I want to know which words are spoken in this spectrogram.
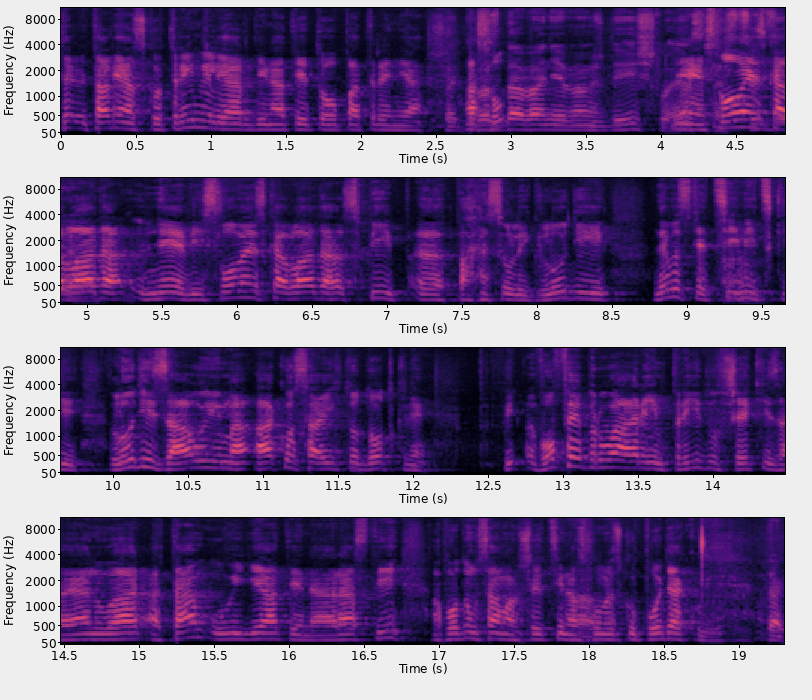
t- Taliansko 3 miliardy na tieto opatrenia. Však a slo- rozdávanie vám vždy išlo. Nie, slovenská vláda, nie, vy, slovenská vláda spí, e, pán Sulík, ľudí, nebuďte cynicky, ľudí zaujíma, ako sa ich to dotkne vo februári im prídu všetky za január a tam uvidia tie nárasty a potom sa vám všetci na Slovensku poďakujú. Tak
